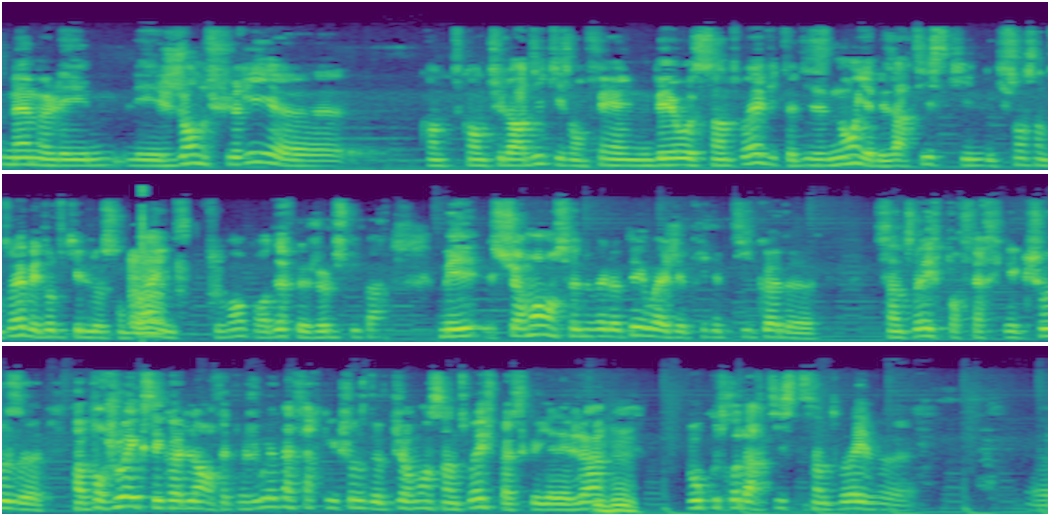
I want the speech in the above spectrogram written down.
même les les gens de Fury euh, quand, quand tu leur dis qu'ils ont fait une BO synthwave, ils te disent non, il y a des artistes qui, qui sont synthwave et d'autres qui ne le sont pas, et souvent pour dire que je ne le suis pas. Mais sûrement dans ce nouvel EP, ouais, j'ai pris des petits codes euh, synthwave pour faire quelque chose, euh, enfin pour jouer avec ces codes-là en fait. Mais je voulais pas faire quelque chose de purement synthwave parce qu'il y a déjà Mhm. beaucoup trop d'artistes synthwave euh,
